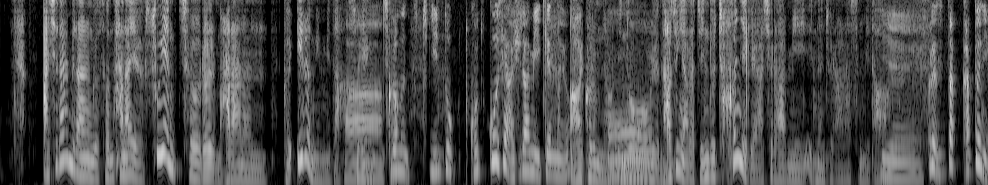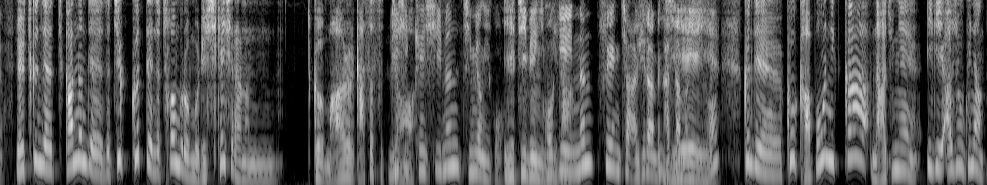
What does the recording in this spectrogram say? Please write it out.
아시람이라는 것은 하나의 수행처를 말하는 그 이름입니다. 아, 수행처. 그러면 인도 곳곳에 아시람이 있겠네요. 아, 그럼요. 오. 어. 인도 나중에 알았죠. 인도 전역에 아시람이 있는 줄 알았습니다. 예. 그래서 딱 갔더니요. 예, 근데 갔는데 즉 그때 이제 처음으로 뭐 리시케시라는 그 마을을 갔었었죠. 리시케시는 지명이고. 예, 지명입니다. 거기에 있는 수행처 아시람에 갔단 예, 말이죠. 예. 근데 그 가보니까 나중에 이게 아주 그냥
